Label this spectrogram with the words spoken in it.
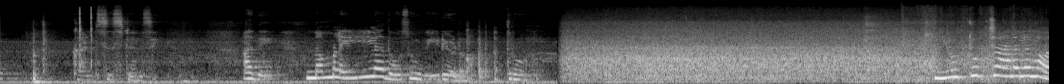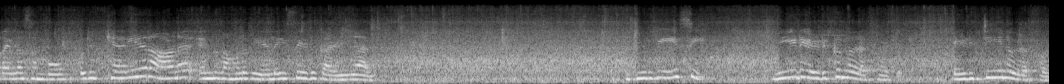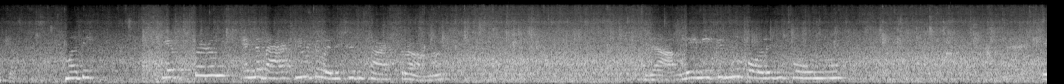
കൺസിസ്റ്റൻസി അതെ നമ്മൾ എല്ലാ ദിവസവും വീഡിയോ ഇടണം. അത്രേ ഉള്ളൂ. യൂട്യൂബ് ചാനൽ എന്ന് പറയുന്ന സംഭവം ഒരു കരിയർ ആണ് എന്ന് നമ്മൾ റിയലൈസ് ചെയ്ത് കഴിഞ്ഞാൽ it will be easy video എടുക്കുന്ന ഒരു എഫേർട്ട് എഡിറ്റിങ്ങിന് ഒരു എഫേർട്ട് മതി. എപ്പോഴും എന്റെ ബാക്കിലോട്ട് വലിച്ചൊരു ഫാക്ടറാണ് രാവിലെ എണീക്കുന്നു കോളേജിൽ പോകുന്നു.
